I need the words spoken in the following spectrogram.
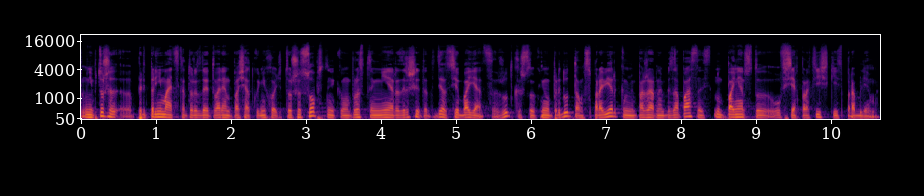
Не потому что э, предприниматель, который сдает в аренду площадку, не хочет, потому что собственник ему просто не разрешит это делать. Все боятся. Жутко, что к нему придут там с проверками, пожарная безопасность. Ну, понятно, что у всех практически есть проблемы.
